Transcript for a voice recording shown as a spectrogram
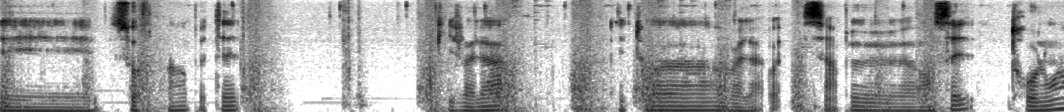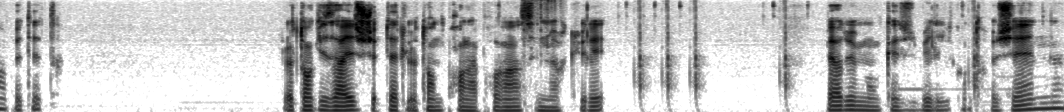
Et sauf un peut-être. Qui va là. Et toi voilà. Ouais, c'est un peu avancé. Trop loin peut-être. Le temps qu'ils arrivent, j'ai peut-être le temps de prendre la province et de me reculer. Perdu mon Casubelli contre Gênes.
